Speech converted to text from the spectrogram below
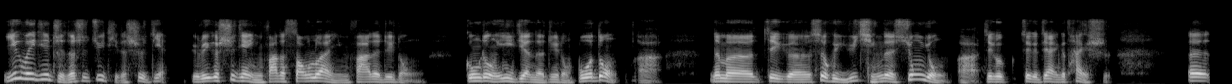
一个危机指的是具体的事件，比如一个事件引发的骚乱，引发的这种公众意见的这种波动啊，那么这个社会舆情的汹涌啊，这个这个这样一个态势，呃，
